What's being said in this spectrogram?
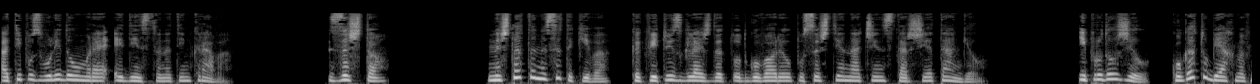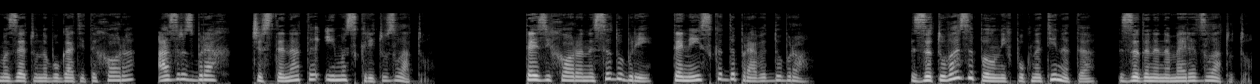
а ти позволи да умре единствената им крава. Защо? Нещата не са такива, каквито изглеждат, отговорил по същия начин старшият ангел. И продължил, когато бяхме в мазето на богатите хора, аз разбрах, че в стената има скрито злато. Тези хора не са добри, те не искат да правят добро. Затова запълних пукнатината, за да не намерят златото.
